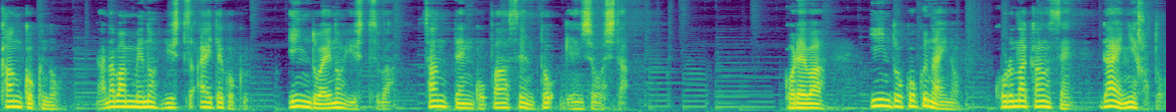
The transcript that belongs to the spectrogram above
韓国の7番目の輸出相手国インドへの輸出は3.5%減少した。これはインド国内のコロナ感染第2波と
